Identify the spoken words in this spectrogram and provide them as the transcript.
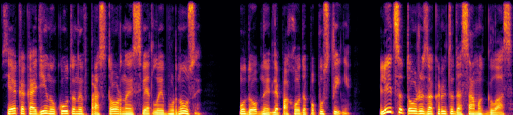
Все как один укутаны в просторные светлые бурнусы, удобные для похода по пустыне. Лица тоже закрыты до самых глаз.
